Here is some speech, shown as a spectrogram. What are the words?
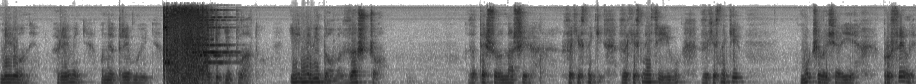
Мільйони гривень вони отримують заробітну плату. І невідомо за що. За те, що наші захисники, захисниці і захисники мучилися і просили.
